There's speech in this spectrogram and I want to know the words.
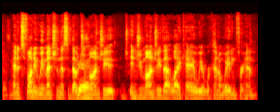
Doesn't And he? it's funny we mentioned this about Yeah. Jumanji in Jumanji that like hey we're we're kind of waiting for him.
